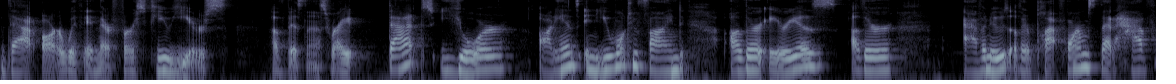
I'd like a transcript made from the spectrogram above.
that are within their first few years of business, right? That's your audience and you want to find other areas, other avenues, other platforms that have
